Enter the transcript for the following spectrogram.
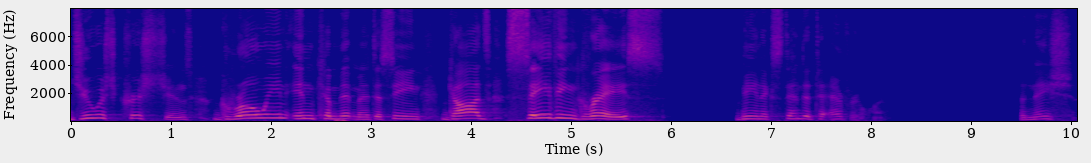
Jewish Christians growing in commitment to seeing God's saving grace being extended to everyone, the nations.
